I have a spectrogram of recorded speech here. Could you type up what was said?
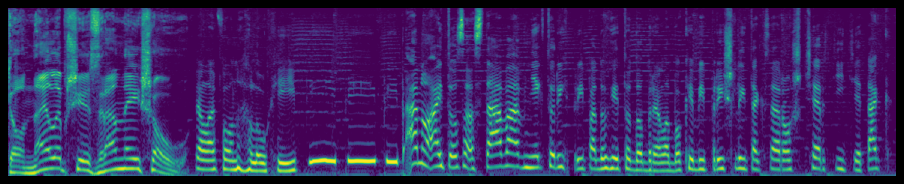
to najlepšie z rannej show. Telefón hluchý, píp, píp, píp. Áno, aj to sa stáva, v niektorých prípadoch je to dobré, lebo keby prišli, tak sa rozčertíte tak,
